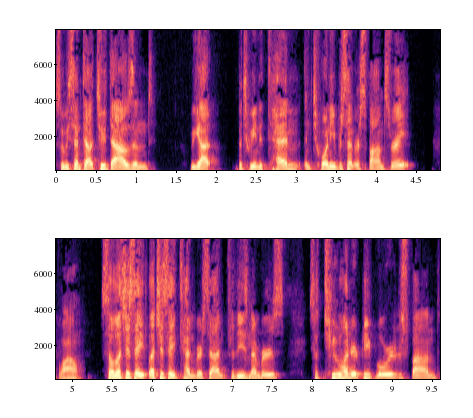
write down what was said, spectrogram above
So we sent out 2,000. We got between a 10 and 20% response rate. Wow. So let's just say, let's just say 10% for these mm-hmm. numbers. So 200 people would respond.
